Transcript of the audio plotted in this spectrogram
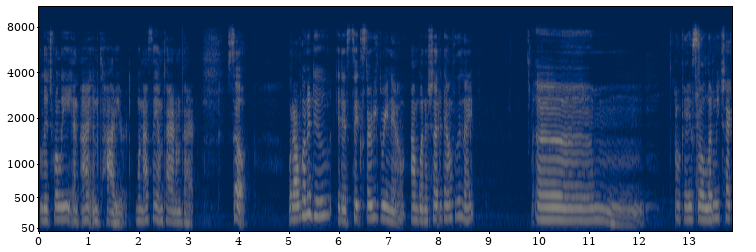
literally, and I am tired. When I say I'm tired, I'm tired. So, what I'm going to do, it is 6.33 now. I'm going to shut it down for the night. Um, okay, so let me check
